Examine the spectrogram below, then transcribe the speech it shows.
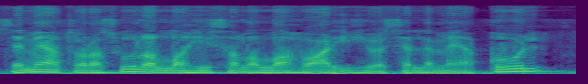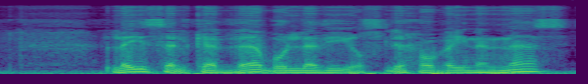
سمعت رسول الله صلى الله عليه وسلم يقول ليس الكذاب الذي يصلح بين الناس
